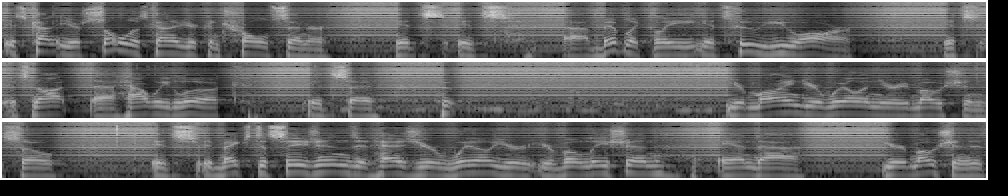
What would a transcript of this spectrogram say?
it's kind of your soul is kind of your control center. It's it's uh, biblically it's who you are. It's it's not uh, how we look. It's uh, who, your mind, your will, and your emotions. So it's it makes decisions. It has your will, your your volition, and uh, your emotion. It,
